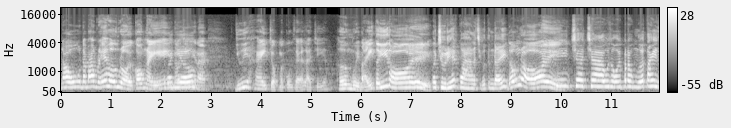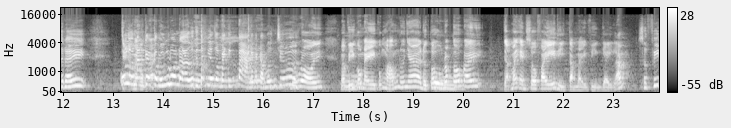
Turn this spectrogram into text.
đâu, đã báo rẻ hơn rồi. Con này ừ, nó nhiêu? chỉ là dưới hai chục mà cụ thể là chỉ hơn 17 tí thôi. Ờ, trừ đi hết quà là chỉ có từng đấy. Đúng rồi. Ê, cha cha, ôi rồi bắt đầu ngứa tay rồi đấy. Ôi Chà, rồi cái cảm ứng luôn à Ừ thì tất nhiên rồi máy tính bảng này phải cảm ứng chứ Đúng rồi. Mà Ừ. viền con này cũng mỏng nữa nha, được ưu Ừ. rất tốt đấy. Gặp mấy em Surface thì tầm này viền dày lắm. Surface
